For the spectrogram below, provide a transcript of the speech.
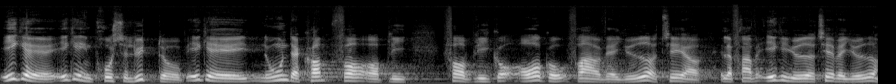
Ikke, ikke en proselytdåb, ikke nogen, der kom for at blive for at blive overgå fra at være jøder til at, eller fra ikke jøder til at være jøder,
